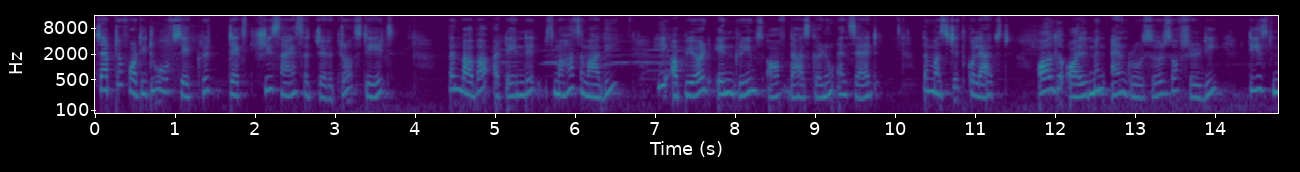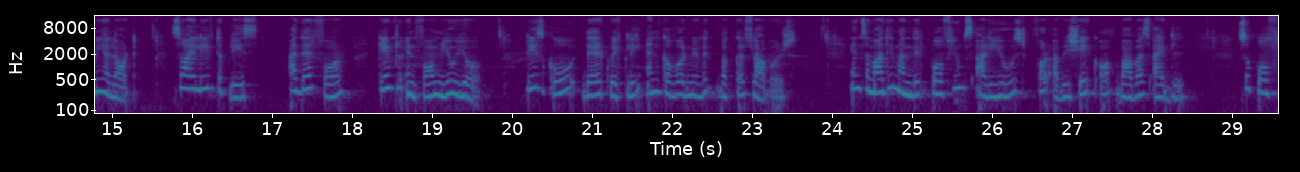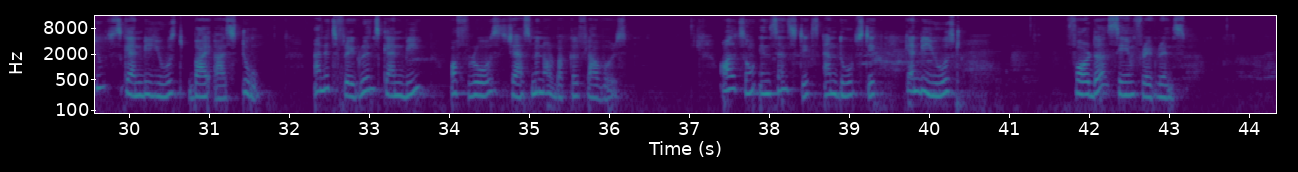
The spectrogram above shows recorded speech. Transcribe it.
Chapter 42 of sacred text Sri Sai Satcharitra states When Baba attended Mahasamadhi, he appeared in dreams of Das Ganu and said, The masjid collapsed. All the oilmen and grocers of Shirdi teased me a lot, so I leave the place. I therefore came to inform you here. Please go there quickly and cover me with bakul flowers. In Samadhi Mandir, perfumes are used for Abhishek of Baba's idol. So perfumes can be used by us too. And its fragrance can be of rose, jasmine or bakul flowers. Also, incense sticks and dhoop stick can be used for the same fragrance.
